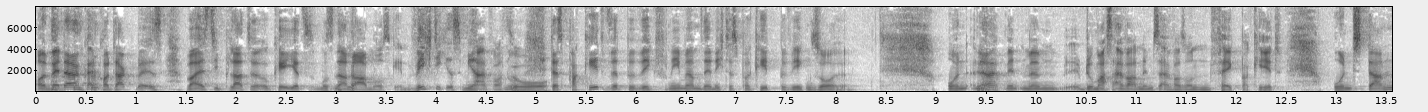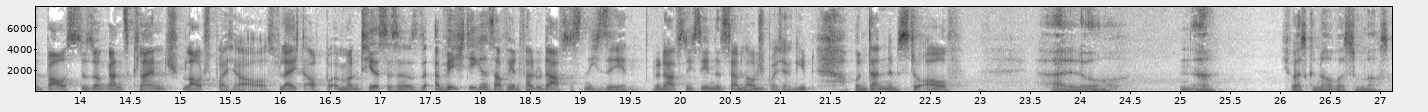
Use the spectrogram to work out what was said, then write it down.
Und wenn da kein Kontakt mehr ist, weiß die Platte, okay, jetzt muss ein Alarm losgehen. Wichtig ist mir einfach nur, So. das Paket wird bewegt von jemandem, der nicht das Paket bewegen soll. Und ne, mit, mit, du machst einfach, nimmst einfach so ein Fake-Paket und dann baust du so einen ganz kleinen Lautsprecher aus. Vielleicht auch montierst es. Also, Wichtig ist auf jeden Fall, du darfst es nicht sehen. Du darfst nicht sehen, dass es da einen Lautsprecher gibt. Und dann nimmst du auf, hallo, na, ich weiß genau, was du machst.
